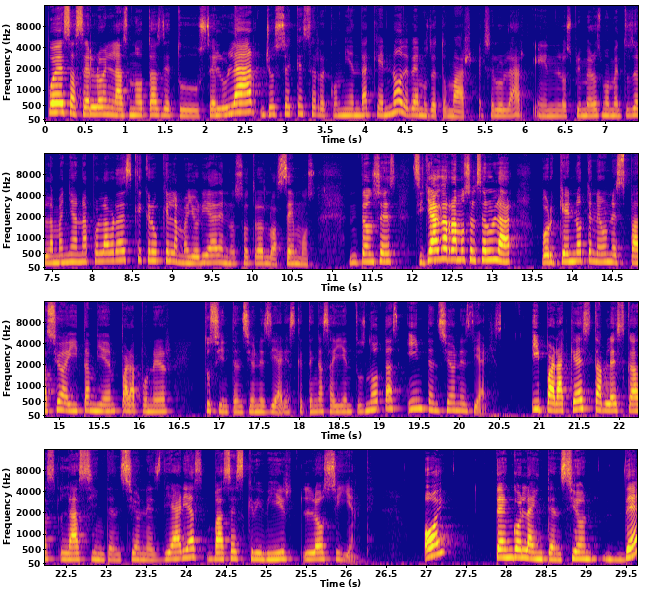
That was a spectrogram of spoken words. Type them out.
puedes hacerlo en las notas de tu celular. Yo sé que se recomienda que no debemos de tomar el celular en los primeros momentos de la mañana, pero la verdad es que creo que la mayoría de nosotras lo hacemos. Entonces, si ya agarramos el celular, ¿por qué no tener un espacio ahí también para poner tus intenciones diarias? Que tengas ahí en tus notas intenciones diarias. Y para que establezcas las intenciones diarias, vas a escribir lo siguiente. Hoy tengo la intención de...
